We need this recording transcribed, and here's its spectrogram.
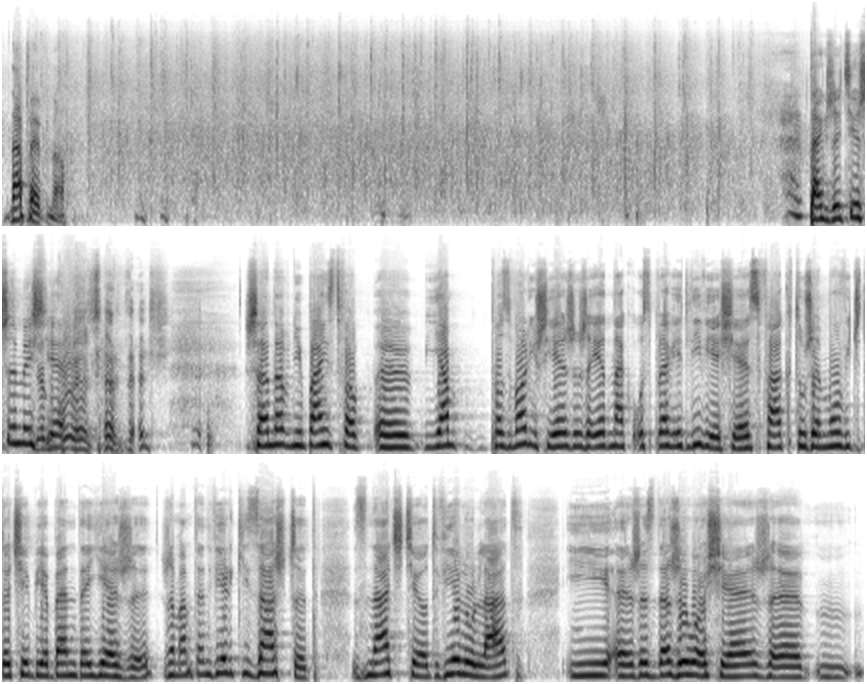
Na pewno. Także cieszymy się. Dziękuję serdecznie. Szanowni Państwo, y, ja pozwolisz Jerzy, że jednak usprawiedliwię się z faktu, że mówić do Ciebie będę Jerzy, że mam ten wielki zaszczyt znać Cię od wielu lat i e, że zdarzyło się, że mm,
